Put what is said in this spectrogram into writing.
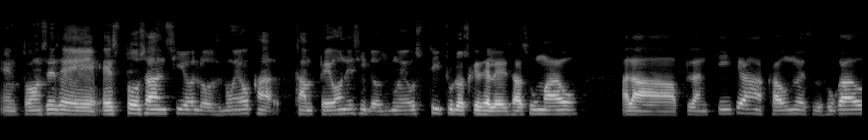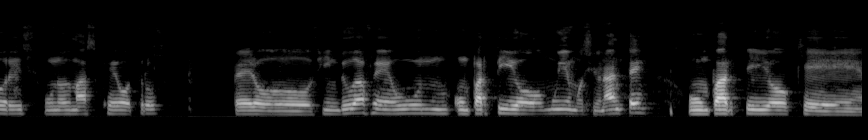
Entonces, eh, estos han sido los nuevos campeones y los nuevos títulos que se les ha sumado a la plantilla, a cada uno de sus jugadores, unos más que otros, pero sin duda fue un, un partido muy emocionante, un partido que,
